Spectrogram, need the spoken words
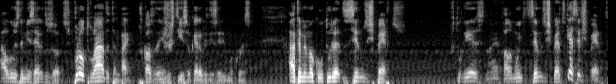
à luz da miséria dos outros. Por outro lado, também, por causa da injustiça, eu quero vos dizer uma coisa. Há também uma cultura de sermos espertos. Português não é? fala muito de sermos espertos. O que é ser esperto?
